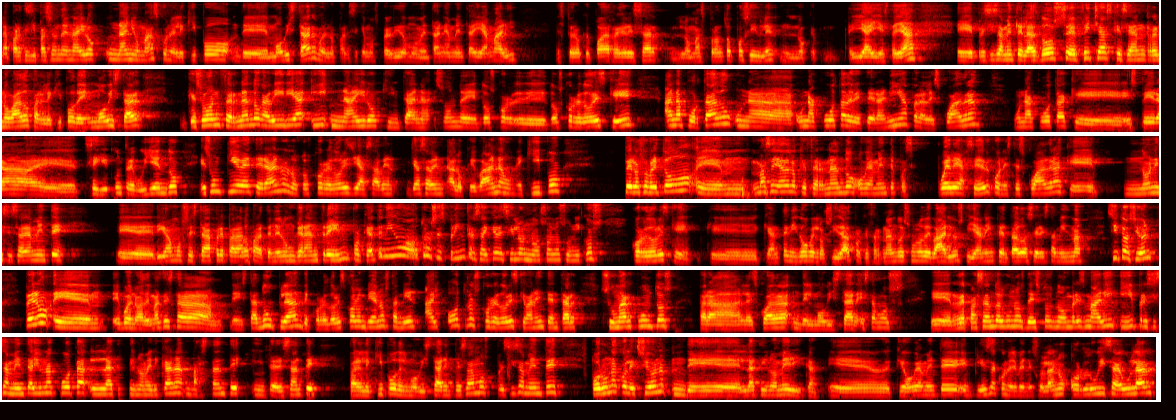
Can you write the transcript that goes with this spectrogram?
la participación de Nairo un año más con el equipo de Movistar. Bueno, parece que hemos perdido momentáneamente a Mari. Espero que pueda regresar lo más pronto posible. Lo que, y ahí está ya. Eh, precisamente las dos eh, fichas que se han renovado para el equipo de Movistar, que son Fernando Gaviria y Nairo Quintana. Son dos, dos corredores que han aportado una, una cuota de veteranía para la escuadra una cuota que espera eh, seguir contribuyendo. Es un pie veterano, los dos corredores ya saben, ya saben a lo que van a un equipo, pero sobre todo, em, más allá de lo que Fernando obviamente pues puede hacer con esta escuadra, que no necesariamente, eh, digamos, está preparado para tener un gran tren, porque ha tenido otros sprinters, hay que decirlo, no son los únicos corredores que, que, han tenido velocidad, porque Fernando es uno de varios que ya han intentado hacer esta misma situación. Pero eh, eh, bueno, además de esta, esta dupla de corredores colombianos, también hay otros corredores que van a intentar sumar puntos para la escuadra del Movistar. Estamos eh, repasando algunos de estos nombres, Mari, y precisamente hay una cuota latinoamericana bastante interesante para el equipo del Movistar. Empezamos precisamente por una colección de Latinoamérica, eh, que obviamente empieza con el venezolano Orluis Aular.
